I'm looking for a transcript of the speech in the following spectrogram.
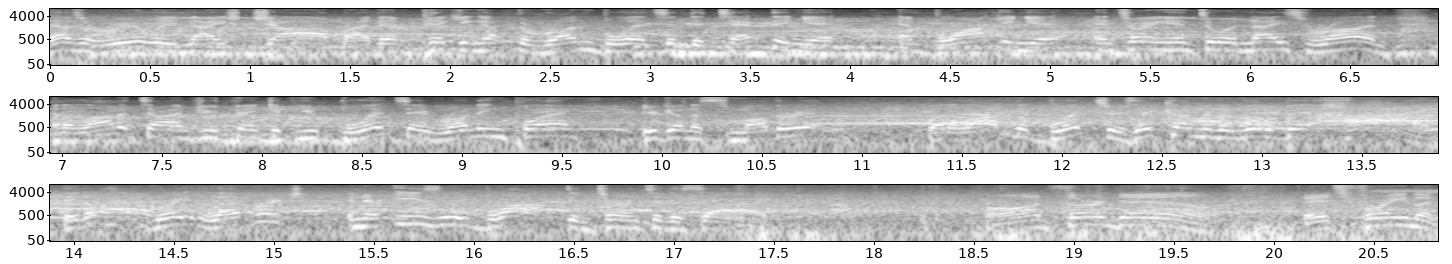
That's a really nice job by them picking up the run blitz and detecting it and blocking it and turning it into a nice run. And a lot of times you think if you blitz a running play, you're going to smother it. But a lot of the blitzers, they come in a little bit high. They don't have great leverage, and they're easily blocked and turned to the side. On third down, it's Freeman,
